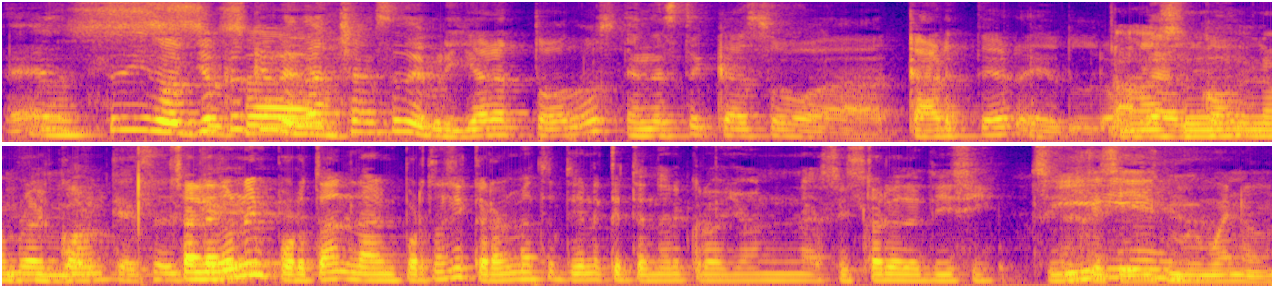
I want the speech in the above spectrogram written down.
Eh, te digo, yo O creo sea- que le da chance de brillar a todos. En este caso a Carter, el hombre Ah, sí, halcón, el hombre halcón. porque es O sea, le da que- una importan la importancia que realmente tiene que tener, creo yo, en esa historia de DC. Sí, Es que sí, es muy bueno.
